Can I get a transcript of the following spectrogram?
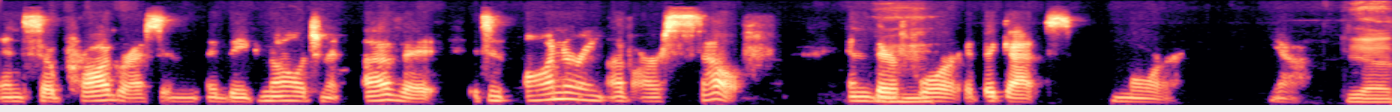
and so progress and, the acknowledgement of it, it's an honoring of ourself. And Mhm. therefore it begets more. Yeah. Yeah.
